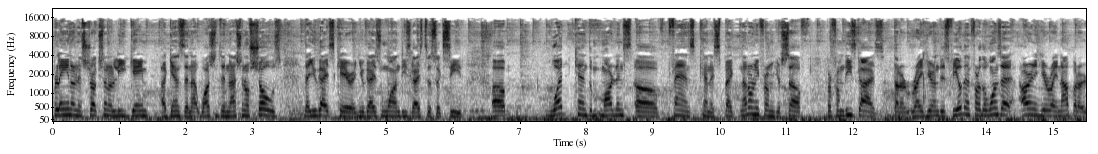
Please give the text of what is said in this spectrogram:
playing an instructional league game against the Washington National shows that you guys care and you guys want these guys to succeed. Um, what can the Marlins uh, fans can expect not only from yourself but from these guys that are right here in this field, and for the ones that aren't here right now, but are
